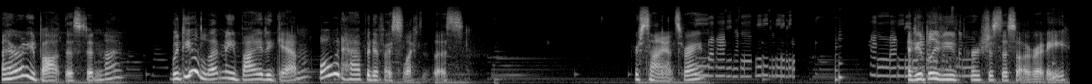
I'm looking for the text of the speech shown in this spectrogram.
I already bought this, didn't I? Would you let me buy it again? What would happen if I selected this? For science, right? I do believe you purchased this already.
